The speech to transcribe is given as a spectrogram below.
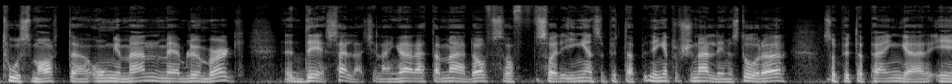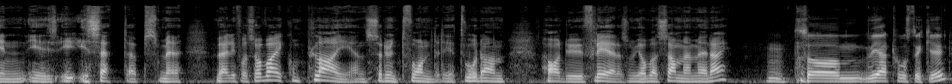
to smarte unge menn med Bloomberg. Det selger ikke lenger. Etter Madoff så, så, er det ingen, putter, ingen, profesjonelle investorer som putter penger inn i, i, i setups med veldig få. Så hva er compliance rundt fondet ditt? Hvordan har du flere som jobber sammen med deg? Mm. Så um, Vi er to stykker.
